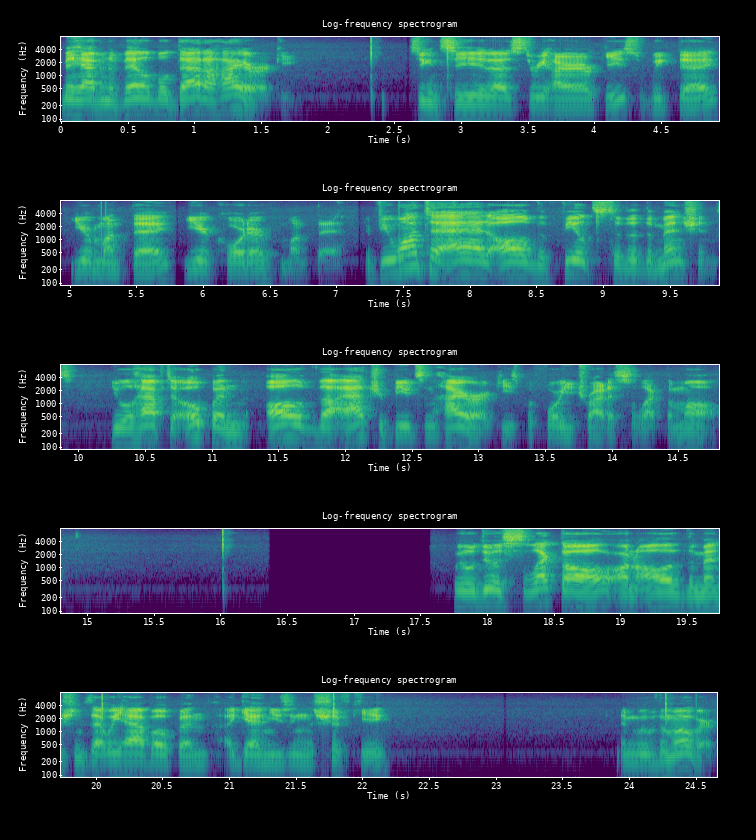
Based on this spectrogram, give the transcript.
may have an available data hierarchy. So you can see it has three hierarchies, weekday, year month day, year quarter, month day. If you want to add all of the fields to the dimensions, you will have to open all of the attributes and hierarchies before you try to select them all. We will do a select all on all of the dimensions that we have open, again using the shift key. and move them over.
